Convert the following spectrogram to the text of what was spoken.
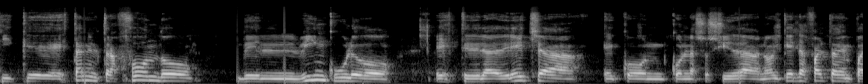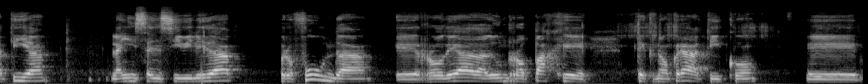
y que está en el trasfondo del vínculo este, de la derecha eh, con, la sociedad, ¿no? y que es la falta de empatía, la insensibilidad profunda, eh, rodeada de un ropaje tecnocrático, eh,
